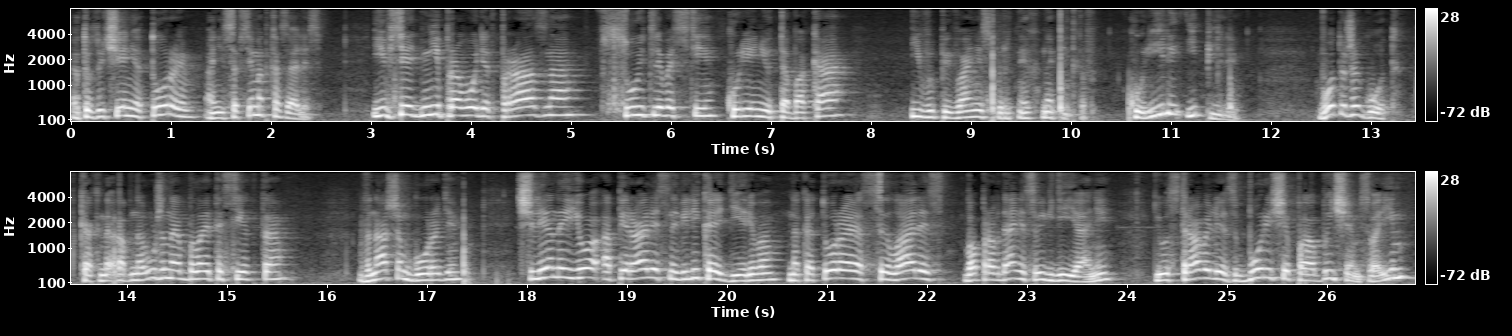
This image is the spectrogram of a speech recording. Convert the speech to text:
От изучения Торы они совсем отказались. И все дни проводят праздно, в суетливости, курению табака и выпиванию спиртных напитков. Курили и пили. Вот уже год, как обнаружена была эта секта в нашем городе. Члены ее опирались на великое дерево, на которое ссылались в оправдание своих деяний и устраивали сборище по обычаям своим,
